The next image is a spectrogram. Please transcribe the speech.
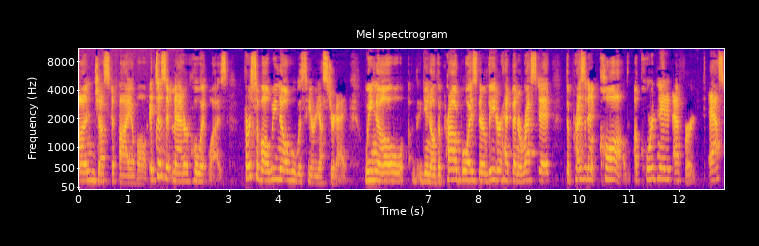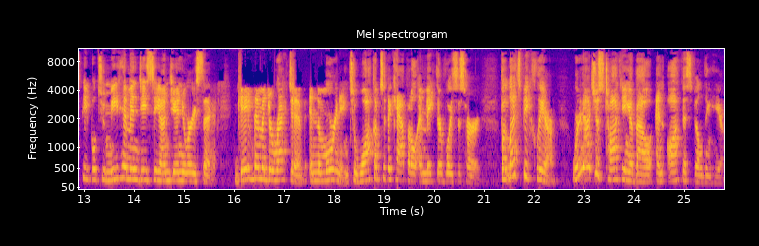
unjustifiable. It doesn't matter who it was. First of all, we know who was here yesterday. We know, you know, the Proud Boys, their leader had been arrested. The president called a coordinated effort, asked people to meet him in DC on January 6th, gave them a directive in the morning to walk up to the Capitol and make their voices heard. But let's be clear we're not just talking about an office building here.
